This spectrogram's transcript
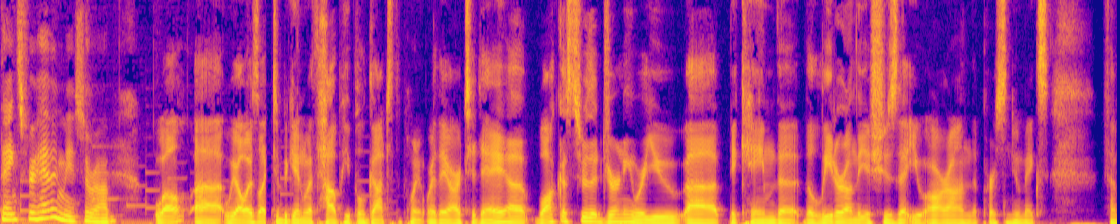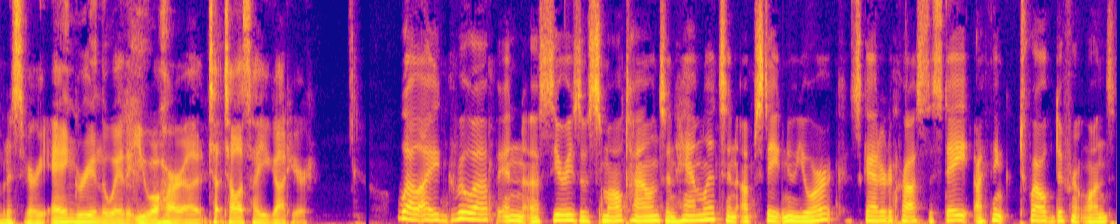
Thanks for having me, Saurabh. Well, uh, we always like to begin with how people got to the point where they are today. Uh, walk us through the journey where you uh, became the the leader on the issues that you are on, the person who makes feminists very angry in the way that you are. Uh, t- tell us how you got here. Well, I grew up in a series of small towns and hamlets in upstate New York, scattered across the state, I think 12 different ones.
